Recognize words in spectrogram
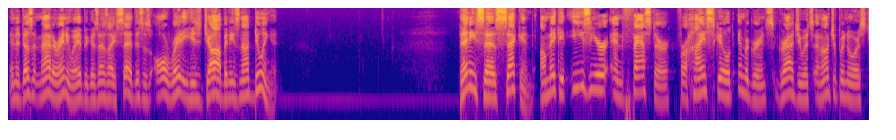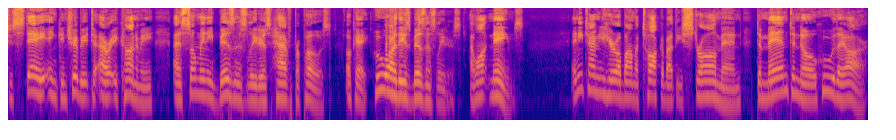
And it doesn't matter anyway, because as I said, this is already his job and he's not doing it. Then he says, second, I'll make it easier and faster for high skilled immigrants, graduates, and entrepreneurs to stay and contribute to our economy, as so many business leaders have proposed. Okay, who are these business leaders? I want names. Anytime you hear Obama talk about these straw men, demand to know who they are.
